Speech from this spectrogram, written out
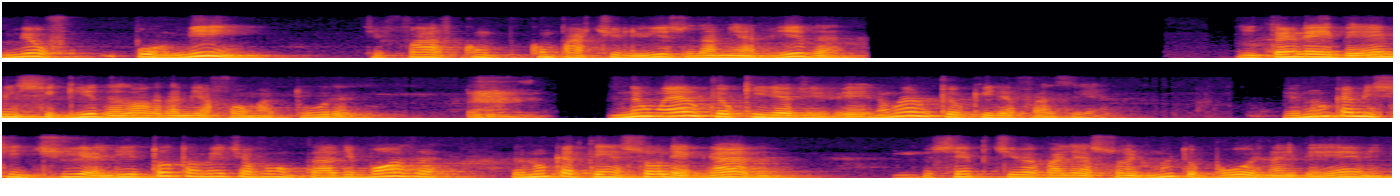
meu, por mim, te faço, com, compartilho isso da minha vida. Entrei na IBM em seguida, logo da minha formatura. Não era o que eu queria viver, não era o que eu queria fazer. Eu nunca me sentia ali totalmente à vontade. Embora eu nunca tenha sonegado, eu sempre tive avaliações muito boas na IBM,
